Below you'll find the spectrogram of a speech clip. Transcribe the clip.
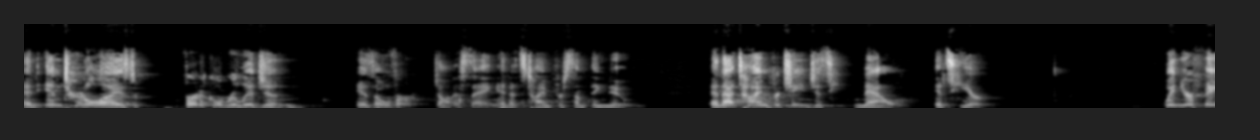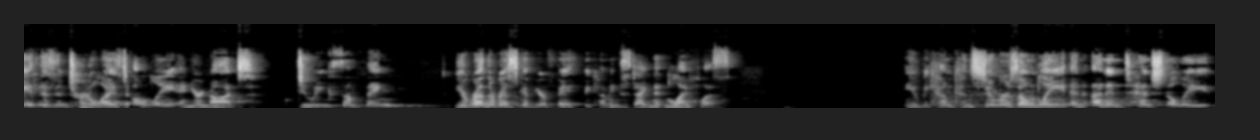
An internalized vertical religion is over, John is saying, and it's time for something new. And that time for change is now. It's here. When your faith is internalized only and you're not doing something, you run the risk of your faith becoming stagnant and lifeless. You become consumers only and unintentionally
